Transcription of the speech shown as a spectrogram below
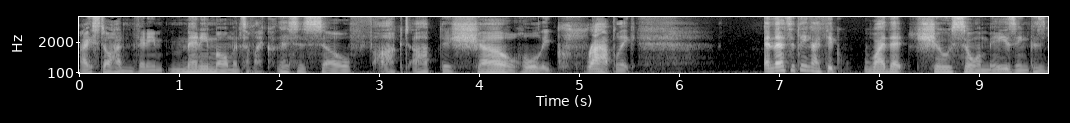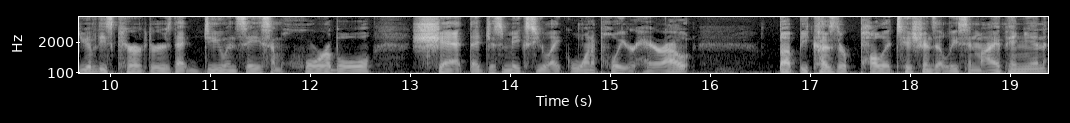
I still had many many moments of like, this is so fucked up. This show, holy crap! Like, and that's the thing. I think why that show's so amazing because you have these characters that do and say some horrible shit that just makes you like want to pull your hair out. But because they're politicians, at least in my opinion,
